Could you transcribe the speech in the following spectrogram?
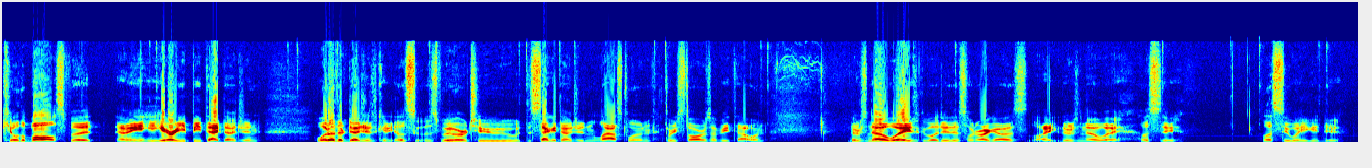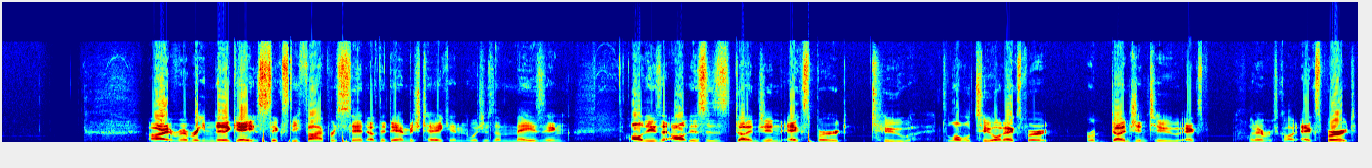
kill the boss, but, I mean, he already beat that dungeon. What other dungeons can he, let's let's move over to the second dungeon, last one, three stars. I beat that one. There's no way he's gonna do this one, right, guys? Like, there's no way. Let's see. Let's see what he can do. Alright, remember, he negates 65% of the damage taken, which is amazing. All these, all this is Dungeon Expert 2. Level 2 on Expert. Or Dungeon 2, ex, whatever it's called. Expert,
